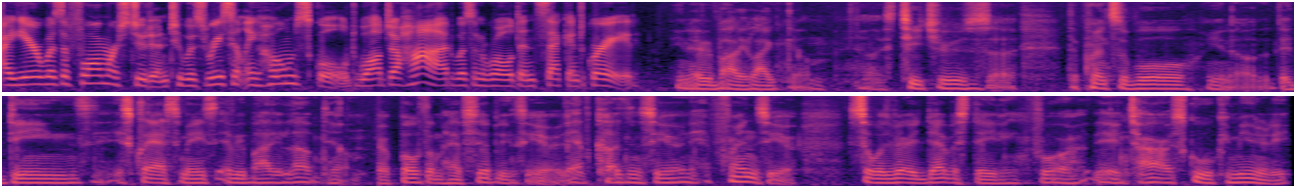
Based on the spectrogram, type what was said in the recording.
Ayer was a former student who was recently homeschooled, while Jihad was enrolled in second grade. You know, everybody liked him. Know, his teachers, uh, the principal, you know, the deans, his classmates, everybody loved him. Both of them have siblings here. They have cousins here and they have friends here. So it's very devastating for the entire school community.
